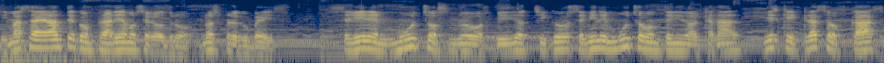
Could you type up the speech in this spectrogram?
Y más adelante compraríamos el otro, no os preocupéis. Se vienen muchos nuevos vídeos chicos, se viene mucho contenido al canal y es que Crash of Cars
